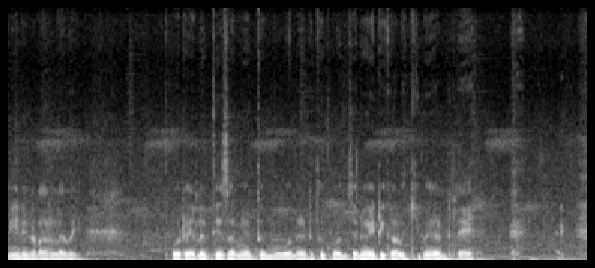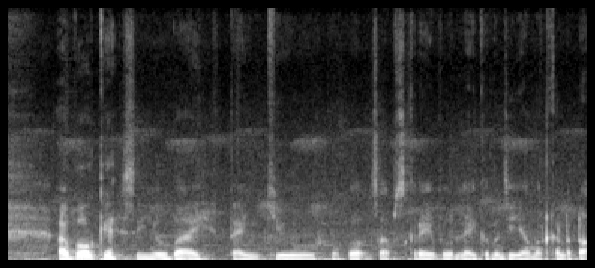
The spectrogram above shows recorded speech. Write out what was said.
മീനുകളാണുള്ളത്. പുരയിലെത്തിയ സമയത്ത് മോനെടുത്ത് കൊഞ്ചനുമായിട്ട് കളിക്കുന്നത് കണ്ടില്ലേ? അപ്പോൾ okay see you bye thank you അപ്പോൾ സബ്സ്ക്രൈബ് ലൈക്കൊന്നും ചെയ്യാൻ മറക്കണ്ട കേട്ടോ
